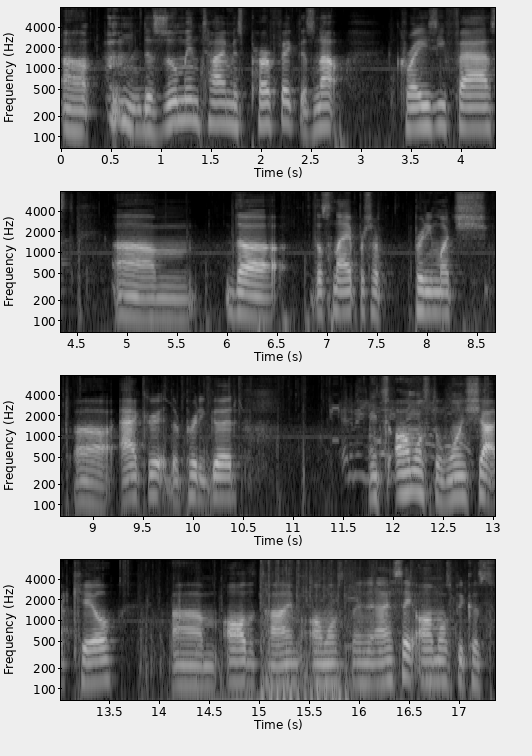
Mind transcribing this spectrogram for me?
Uh, the zoom in time is perfect. It's not crazy fast. Um, the the snipers are pretty much uh, accurate. They're pretty good. It's almost a one shot kill um, all the time, almost. And I say almost because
